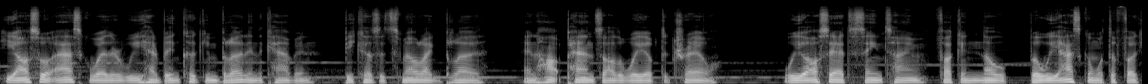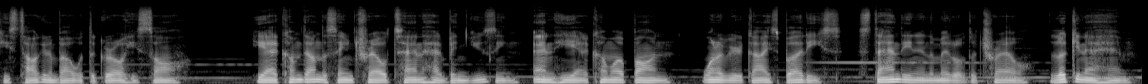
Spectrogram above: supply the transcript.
He also asked whether we had been cooking blood in the cabin because it smelled like blood and hot pants all the way up the trail. We all say at the same time, fucking nope, but we ask him what the fuck he's talking about with the girl he saw. He had come down the same trail Tan had been using, and he had come up on one of your guy's buddies standing in the middle of the trail, looking at him,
